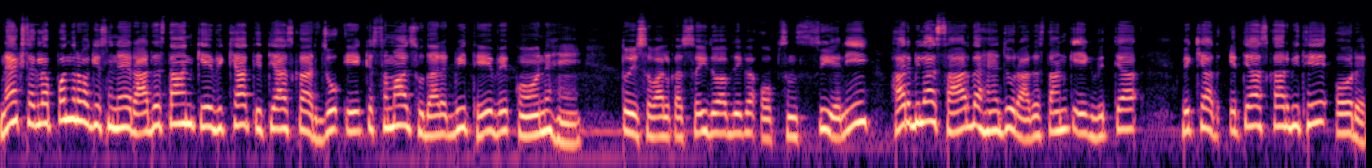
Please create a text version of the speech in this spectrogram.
नेक्स्ट, अगला पंद्रहवा क्वेश्चन है। राजस्थान के विख्यात इतिहासकार जो एक समाज सुधारक भी थे, वे कौन हैं? तो इस सवाल का सही जवाब देगा ऑप्शन सी, यानी हरबिलास शारदा हैं जो राजस्थान के एक विद्या विख्यात इतिहासकार भी थे और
